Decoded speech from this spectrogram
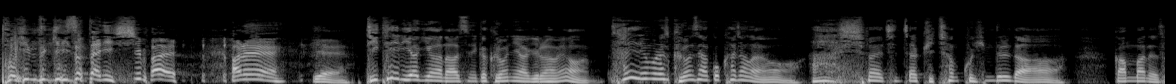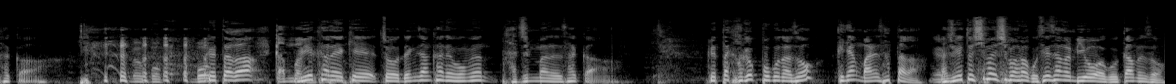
더 힘든 게 있었다니, 씨발. 안 해. 예. 디테일 이야기가 나왔으니까 그런 이야기를 하면, 해서 그런 생각 꼭 하잖아요. 아, 씨발, 진짜 귀찮고 힘들다. 깐 마늘 살까. 뭐, 뭐, 뭐, 그랬다가. 위에 칸에 이렇게, 저 냉장 칸에 보면, 다진 마늘 살까. 그랬다 가격 보고 나서, 그냥 마늘 샀다가, 예. 나중에 또 시발시발하고, 세상을 미워하고, 까면서.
